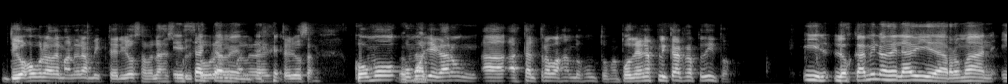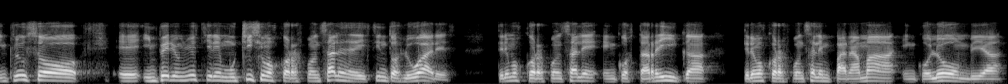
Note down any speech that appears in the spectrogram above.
Dios obra de manera misteriosa, ¿verdad? Jesucristo obra de manera misteriosa. ¿Cómo, cómo llegaron a, estar trabajando juntos? ¿Me podrían explicar rapidito? Y los caminos de la vida, Román. Incluso eh, Imperium News tiene muchísimos corresponsales de distintos lugares. Tenemos corresponsales en Costa Rica, tenemos corresponsal en Panamá, en Colombia,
